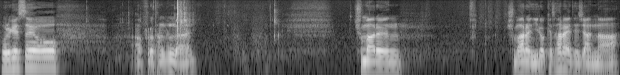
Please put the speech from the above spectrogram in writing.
모르겠어요. 앞으로 당분간 주말은 주말은 이렇게 살아야 되지 않나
